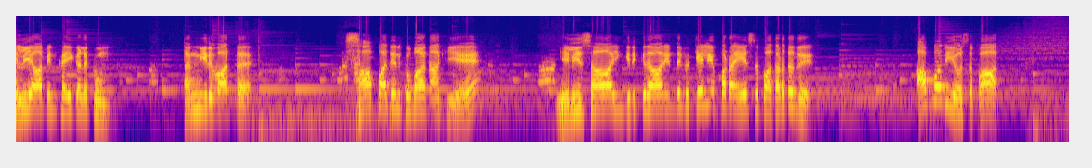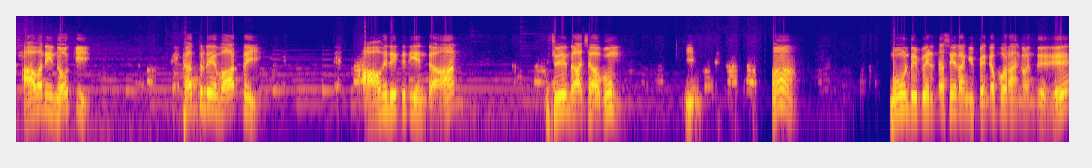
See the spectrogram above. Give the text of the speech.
எலியாவின் கைகளுக்கும் தண்ணீர் வார்த்த சாப்பாத்தின் குமாரனாகிய எலிசா இங்க இருக்கிறார் என்று கேள்விப்பட்டான் ஏசுபாத் அடுத்தது. அப்போது யோசபாத் அவனை நோக்கி கத்துடைய வார்த்தை அவன் இருக்குது என்றான். இஸ்ரேல் ராஜாவும் இ- ஆ. மூன்று பேர் என்ன செய்யறாங்க இப்ப எங்க போறாங்க? வந்து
